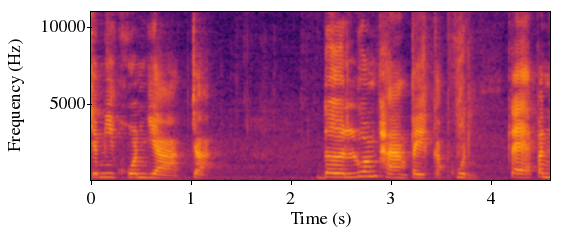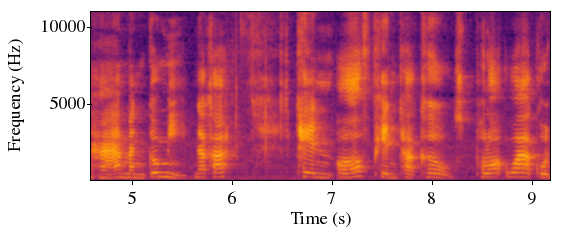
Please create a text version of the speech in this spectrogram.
จะมีคนอยากจะ เดินร่วมทางไปกับคุณ แต่ปัญหามันก็มีนะคะ Ten of Pentacles เพราะว่าคน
